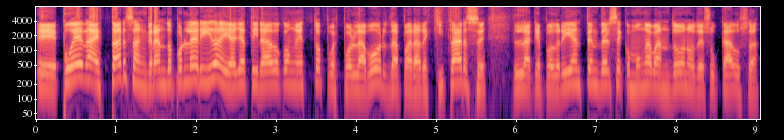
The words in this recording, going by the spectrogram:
eh, pueda estar sangrando por la herida y haya tirado con esto pues por la borda para desquitarse la que podría entenderse como un abandono de su causa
